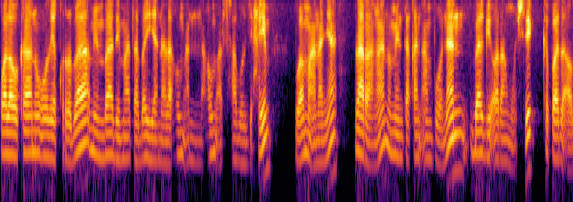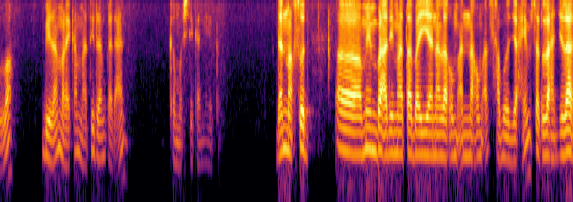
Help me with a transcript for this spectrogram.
walau kanu uli qurba min ba'di ma tabayyana lahum annahum ashabul jahim wa larangan memintakan ampunan bagi orang musyrik kepada Allah bila mereka mati dalam keadaan kemusyrikannya itu. Dan maksud Eh, min ba'di ma tabayyana lahum annahum ashabul jahim setelah jelas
